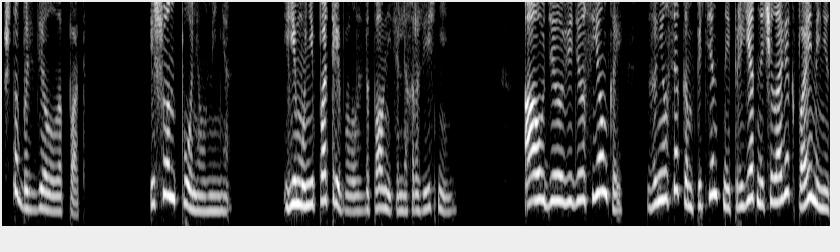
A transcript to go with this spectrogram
Что бы сделала Пат? И Шон понял меня. Ему не потребовалось дополнительных разъяснений. Аудио-видеосъемкой — занялся компетентный и приятный человек по имени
